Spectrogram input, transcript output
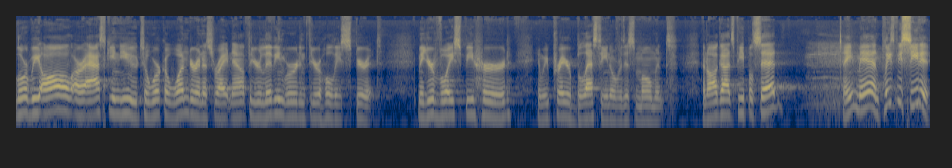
Lord, we all are asking you to work a wonder in us right now through your living word and through your Holy Spirit. May your voice be heard, and we pray your blessing over this moment. And all God's people said, Amen. Amen. Please be seated.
